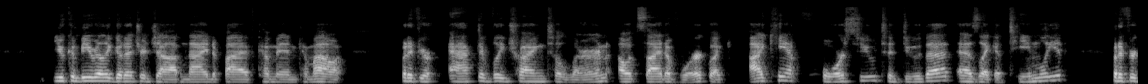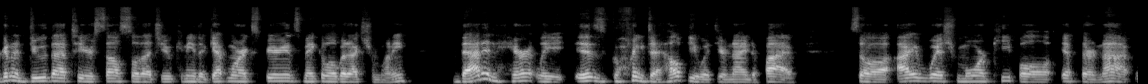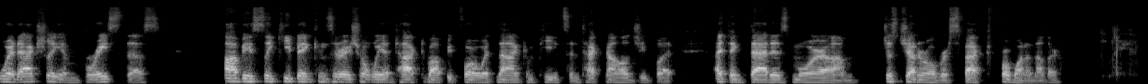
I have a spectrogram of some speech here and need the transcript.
you can be really good at your job, nine to five, come in, come out. But if you're actively trying to learn outside of work, like I can't force you to do that as like a team lead. But if you're going to do that to yourself so that you can either get more experience, make a little bit extra money, that inherently is going to help you with your nine to five. So I wish more people, if they're not, would actually embrace this. Obviously, keep in consideration what we had talked about before with non competes and technology, but I think that is more um, just general respect for one another.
